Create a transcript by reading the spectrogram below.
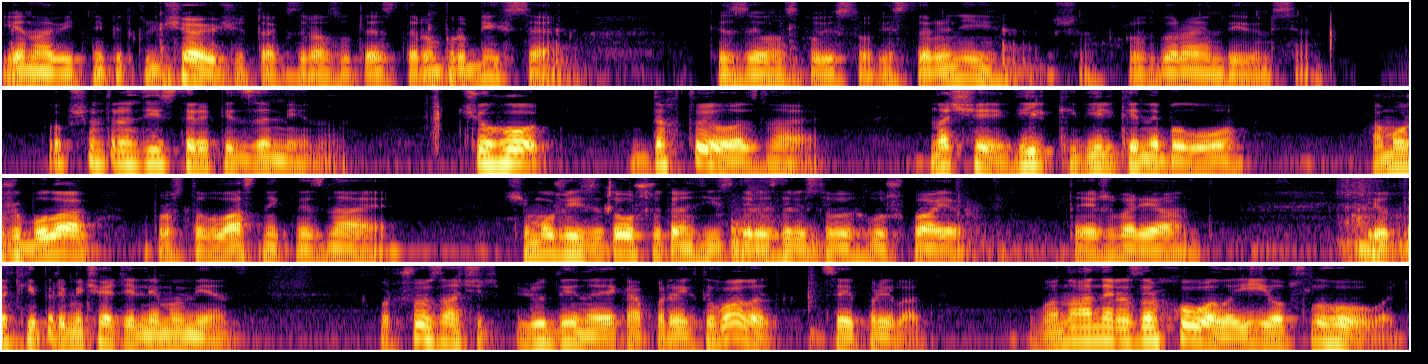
Я навіть не підключаючи, так зразу тестером пробігся. КЗ у нас по високій стороні, що розбираємо, дивимося. В общем, транзистори під заміну. Чого? Да хто його знає? Наче вільки вільки не було. А може була, просто власник не знає. Чи може із-за того, що транзистори з рисових глушпайок, теж варіант. І от такий примічательний момент. От що значить людина, яка проєктувала цей прилад, вона не розраховувала її обслуговувати.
